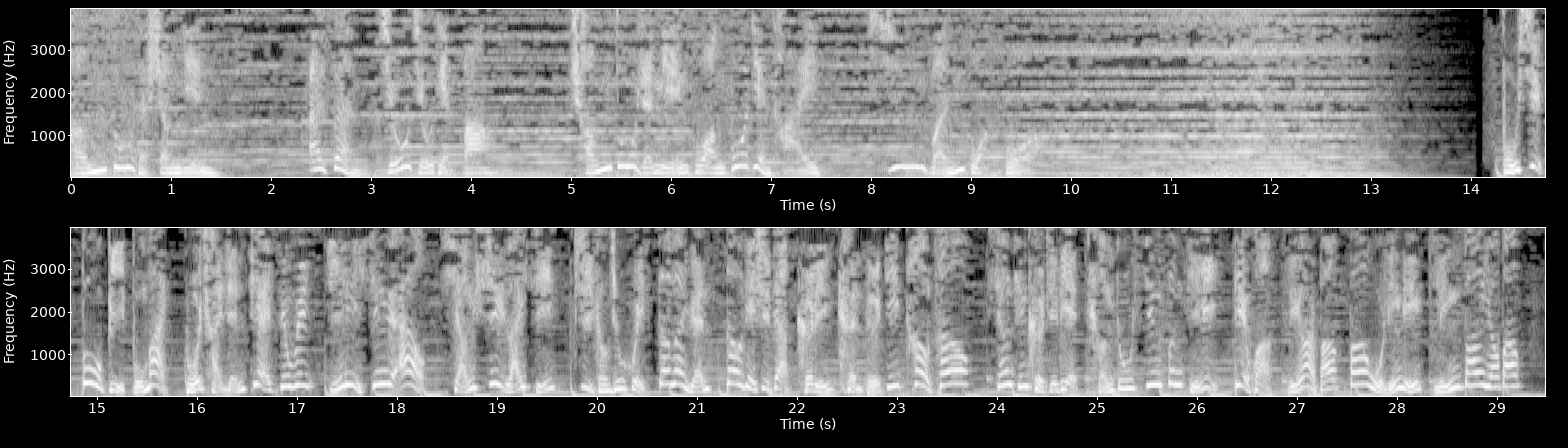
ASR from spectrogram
成都的声音，FM 九九点八，成都人民广播电台新闻广播。不是不比不卖，国产人气 SUV 吉利星越 L 强势来袭，至高优惠三万元，到店试驾可领肯德基套餐哦。详情可致电成都新风吉利，电话零二八八五零零零八幺八。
